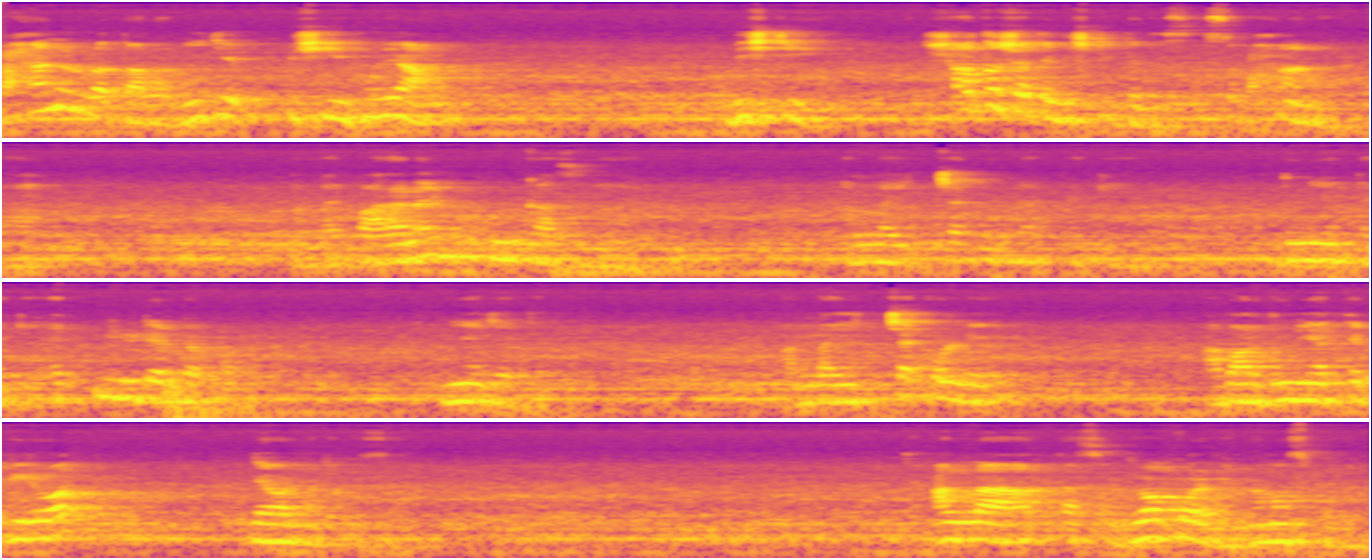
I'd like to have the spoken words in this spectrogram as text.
বাহানুল্লাহ তালা নিজে খুশি হইয়া বৃষ্টি, সাথে সাথে বৃষ্টিতে দিচ্ছে বাহান আল্লাহ পারে নাই কোনো কাজ নেই। আল্লাহ ইচ্ছা করলে আপনাকে দুনিয়া থেকে এক মিনিটের ব্যাপার নিয়ে যেতে। আল্লাহ ইচ্ছা করলে আবার দুনিয়াতে ফিরত দেওয়ার মতো। আল্লাহ কাছে দোয়া করবেন, নামাজ পড়বেন।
